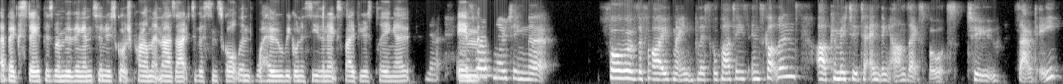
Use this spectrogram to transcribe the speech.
a big step as we're moving into a new Scottish Parliament and as activists in Scotland. How are we going to see the next five years playing out? Yeah, it's Um, worth noting that four of the five main political parties in Scotland are committed to ending arms exports to Saudi.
